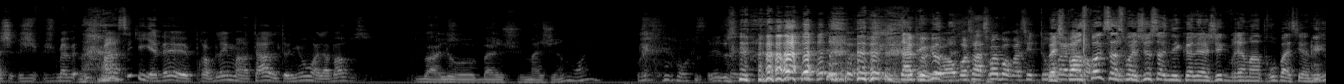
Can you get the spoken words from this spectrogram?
je, je, je je pensais qu'il y avait un problème mental, Tonio, à la base. Ben là, ben j'imagine, ouais. Ouais, c'est ça. T'as peu, Écoute, on va s'asseoir pour essayer de trouver Ben je pense raison. pas que ça soit juste un écologique vraiment trop passionné.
